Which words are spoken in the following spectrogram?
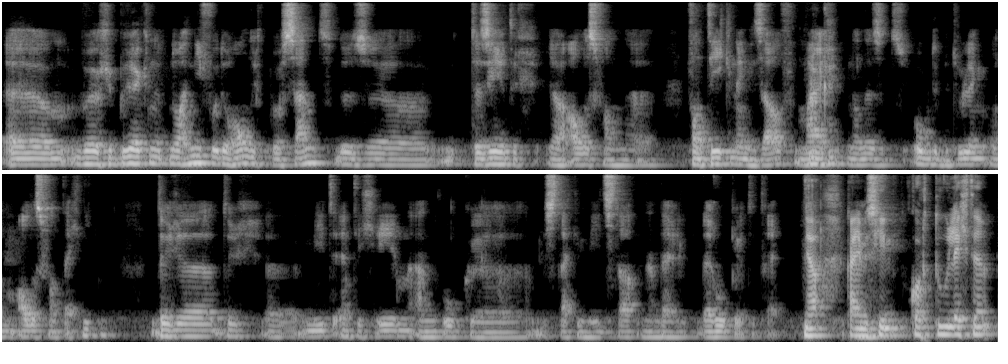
Ehm, we gebruiken het nog niet voor de 100%, dus eh, het is eerder ja, alles van, van tekeningen zelf. Maar dan is het ook de bedoeling om alles van technieken er, eh, er eh, mee te integreren en ook eh bestekken, meetstaten en dergelijke daar ook uit te trekken. Ja, kan je misschien kort toelichten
